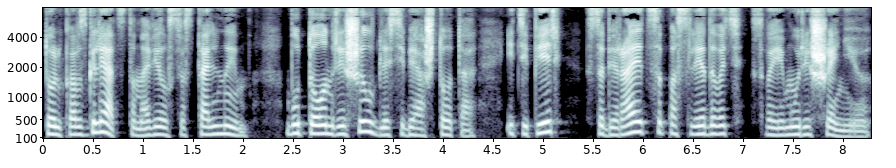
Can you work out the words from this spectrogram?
Только взгляд становился стальным, будто он решил для себя что-то и теперь собирается последовать своему решению.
